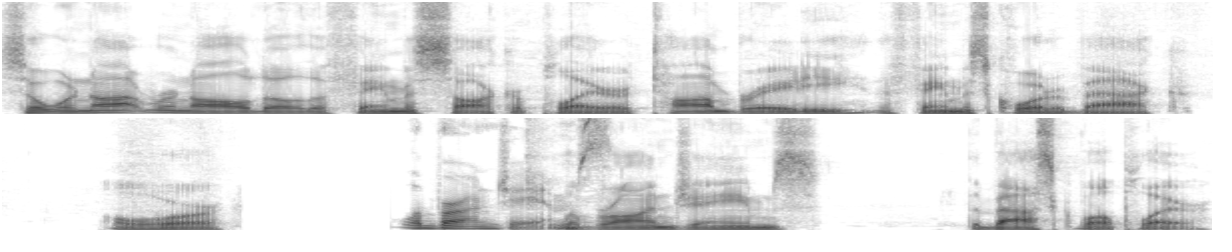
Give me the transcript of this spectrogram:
So we're not Ronaldo, the famous soccer player, Tom Brady, the famous quarterback, or LeBron James. LeBron James, the basketball player.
